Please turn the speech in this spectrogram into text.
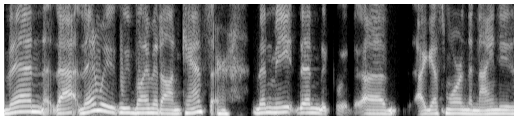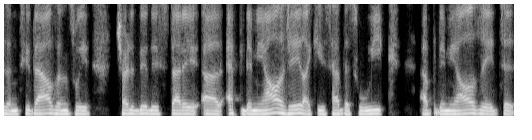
then that then we, we blame it on cancer then meat then uh, I guess more in the 90s and 2000s, we tried to do these study uh, epidemiology, like you said, this weak epidemiology to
